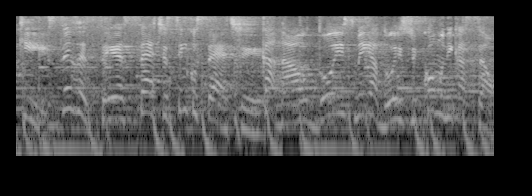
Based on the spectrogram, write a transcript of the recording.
Aqui, CZC 757, canal 262 de comunicação.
